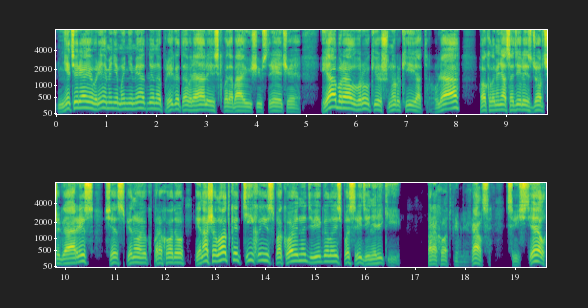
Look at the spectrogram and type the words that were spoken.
Не теряя времени, мы немедленно приготовлялись к подобающей встрече. Я брал в руки шнурки от руля, около меня садились Джордж и Гаррис, все спиною к пароходу, и наша лодка тихо и спокойно двигалась посредине реки. Пароход приближался, свистел,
